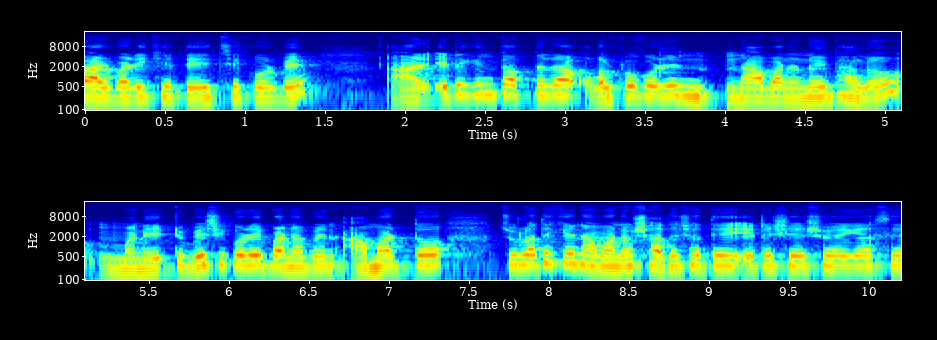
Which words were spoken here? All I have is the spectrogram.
বারবারই খেতে ইচ্ছে করবে। আর এটা কিন্তু আপনারা অল্প করে না বানানোই ভালো মানে একটু বেশি করেই বানাবেন। আমার তো চুলা থেকে নামানোর সাথে সাথেই এটা শেষ হয়ে গেছে।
